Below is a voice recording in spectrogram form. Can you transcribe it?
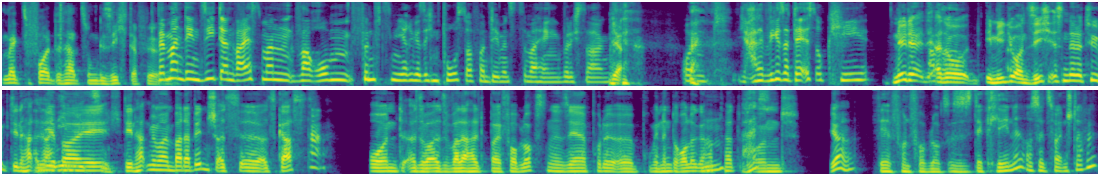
merkt sofort, das hat so ein Gesicht dafür. Wenn man den sieht, dann weiß man, warum 15-Jährige sich ein Poster von dem ins Zimmer hängen, würde ich sagen. ja. Und ja, wie gesagt, der ist okay. Nee, der, also Emilio an sich ist ein netter Typ. Den hatten Also wir bei, den hatten wir mal in Bada Binge als, äh, als Gast. Ah. Und also, also weil er halt bei Four Blocks eine sehr pro, äh, prominente Rolle gehabt Mhm. hat. Was? Und ja. Wer von Four Blocks? Ist es der Kleine aus der zweiten Staffel?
